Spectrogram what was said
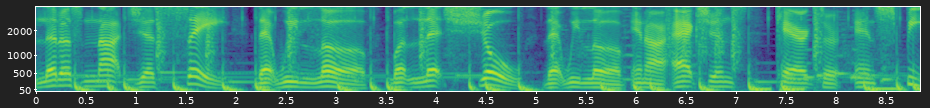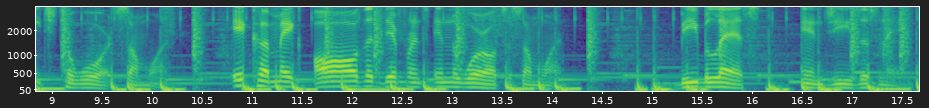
Let us not just say that we love, but let's show that we love in our actions, character, and speech towards someone. It could make all the difference in the world to someone. Be blessed in Jesus' name.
